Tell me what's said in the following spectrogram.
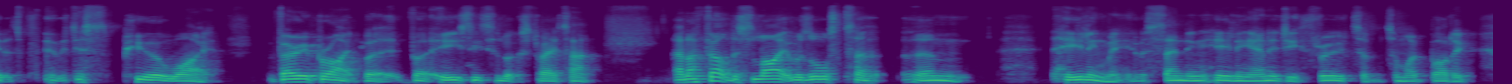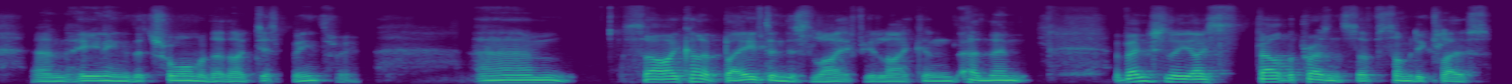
it was it was just pure white, very bright, but but easy to look straight at and I felt this light was also um, healing me. It was sending healing energy through to, to my body and healing the trauma that I'd just been through. Um, so I kind of bathed in this light, if you like, and and then eventually I felt the presence of somebody close,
